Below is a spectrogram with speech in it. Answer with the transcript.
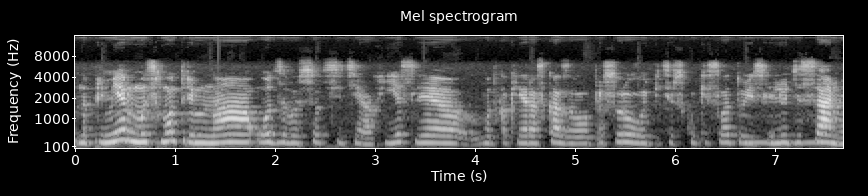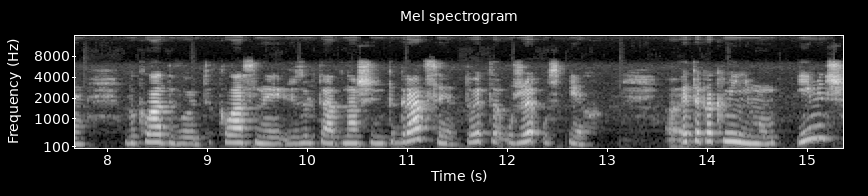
Например, мы смотрим на отзывы в соцсетях. Если, вот как я рассказывала про суровую питерскую кислоту, если люди сами выкладывают классный результат нашей интеграции, то это уже успех. Это как минимум имидж,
